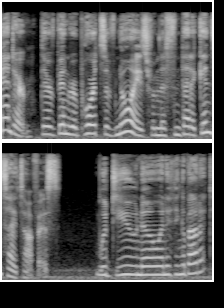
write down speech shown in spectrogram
Commander, there have been reports of noise from the Synthetic Insights office. Would you know anything about it?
